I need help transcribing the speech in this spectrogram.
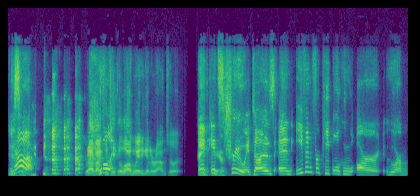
Yeah. what- rabbi Well- if you take a long way to get around to it Thank it, you. It's true. It mm. does. And even for people who are who are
